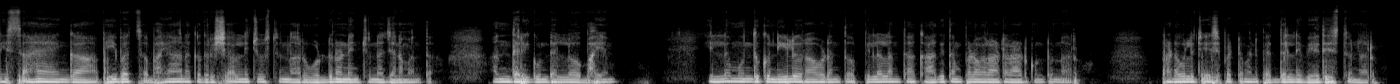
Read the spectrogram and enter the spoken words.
నిస్సహాయంగా భీభత్స భయానక దృశ్యాల్ని చూస్తున్నారు ఒడ్డున నించున్న జనమంతా. అందరి గుండెల్లో భయం. ఇళ్ళ ముందుకు నీళ్ళు రావడంతో పిల్లలంతా కాగితం పడవలాటలాడుకుంటున్నారు. పడవలు చేసి పెట్టమని పెద్దల్ని వేధిస్తున్నారు.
